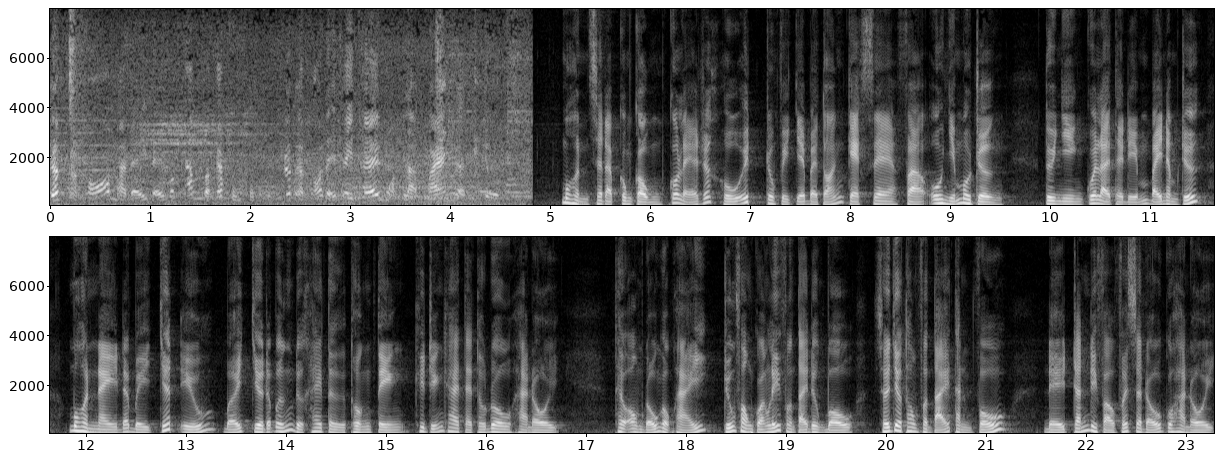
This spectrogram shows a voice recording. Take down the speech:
rất là khó mà để để mất cấp và các phụ tùng cũng rất là khó để thay thế hoặc là bán ra thị trường. Mô hình xe đạp công cộng có lẽ rất hữu ích trong việc giải bài toán kẹt xe và ô nhiễm môi trường. Tuy nhiên, quay lại thời điểm 7 năm trước, mô hình này đã bị chết yếu bởi chưa đáp ứng được hai từ thuận tiện khi triển khai tại thủ đô Hà Nội. Theo ông Đỗ Ngọc Hải, trưởng phòng quản lý vận tải đường bộ, Sở Giao thông Vận tải thành phố, để tránh đi vào vết xe đổ của Hà Nội,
